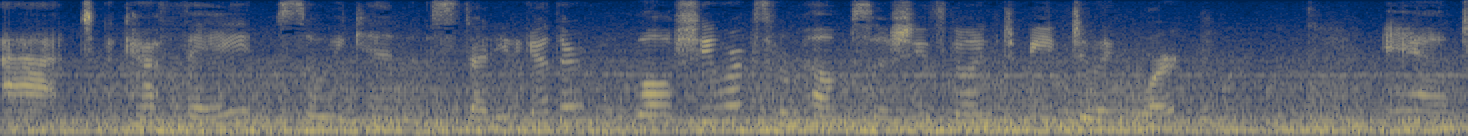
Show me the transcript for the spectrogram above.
at a cafe so we can study together. Well, she works from home, so she's going to be doing work, and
